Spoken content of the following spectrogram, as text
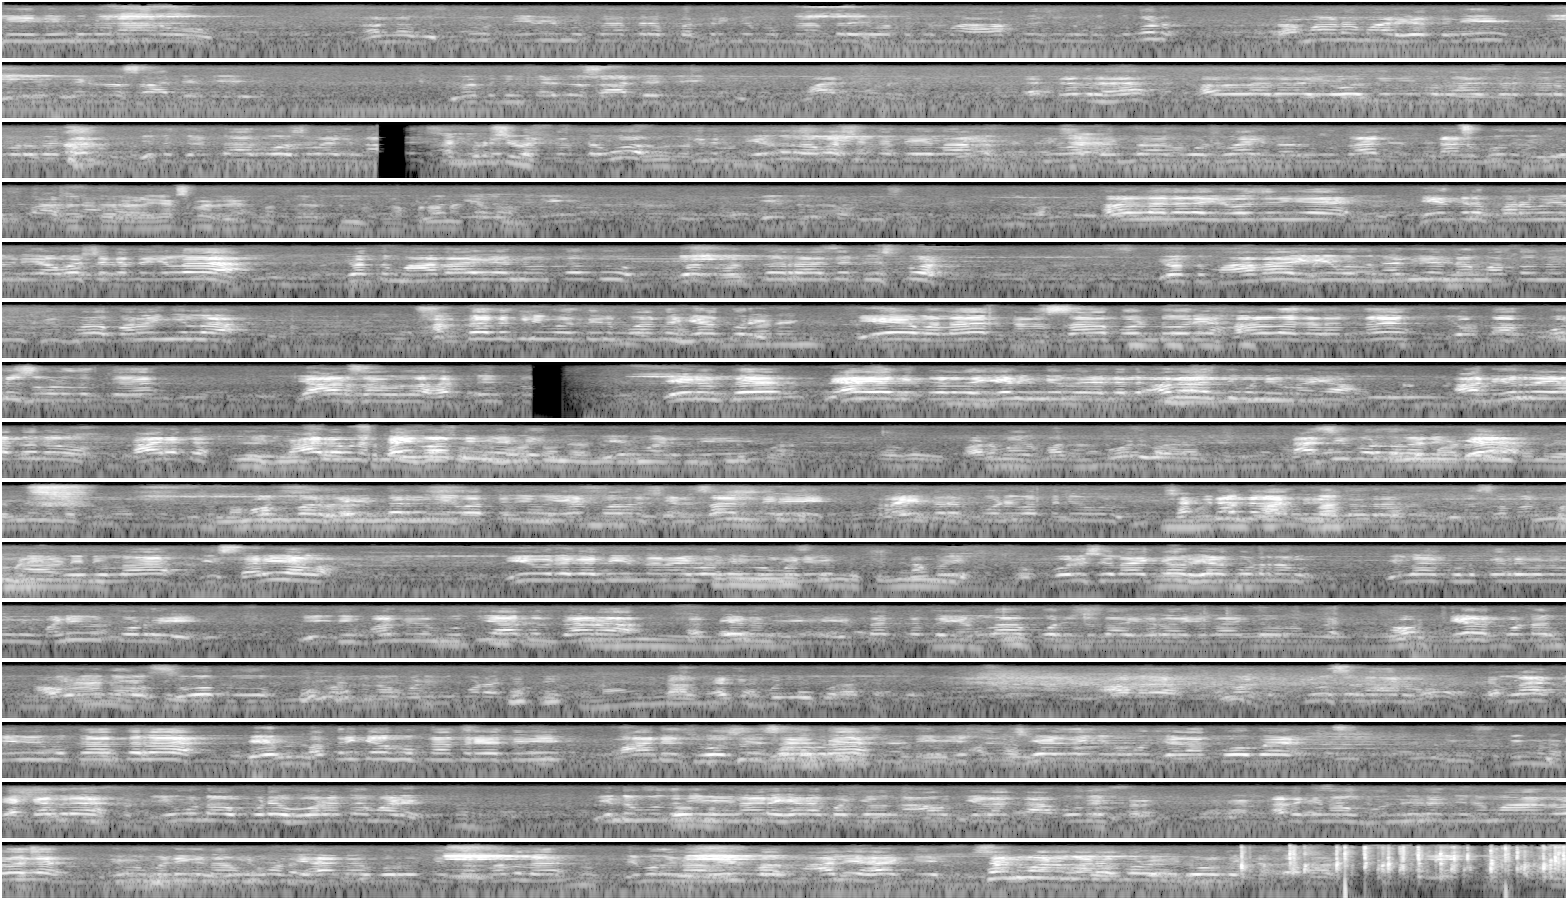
ಇಲ್ಲಿ ನಿಮಗೆ ನಾನು ನನ್ನ ವಸ್ತು ಟಿವಿ ಮುಖಾಂತರ ಪತ್ರಿಕೆ ಮುಖಾಂತರ ಇವತ್ತು ನಿಮ್ಮ ಆಫೀಸಿನ ಮುತ್ಕೊಂಡು ಪ್ರಮಾಣ ಮಾಡಿ ಹೇಳ್ತೀನಿ. ಇದು ನಿಮ್ಮ ಕಡೆದ ಸಾಧ್ಯತೆ. ಇವತ್ತು ನಿಮ್ಮ ಕಡೆದ ಸಾಧ್ಯತೆ ಐತಿ. ಮಾಡಿಕೊಡ್ರಿ ಯಾಕಂದ್ರೆ ಹಳ್ಳಗಳ ಯೋಜನೆ ರಾಜ್ಯ ಸರ್ಕಾರ ಬರಬೇಕು. ಇದು ಘಂಟಾಘೋಷವಾಗಿ ಘೋಷವಾಗಿ ಸಿಗ್ತಕ್ಕಂಥವು, ಇದು ಕೇಂದ್ರದ ಅವಶ್ಯಕತೆ ಇಲ್ಲ. ಇವಾಗ ಘಂಟಾಘೋಷವಾಗಿ ನರಗುಂದಾಗ ನಾನು ಮುಂದೆ ಕೇಂದ್ರ. ಹಳ್ಳಗಳ ಯೋಜನೆಗೆ ಕೇಂದ್ರ ಪರವಾನಗಿ ಅವಶ್ಯಕತೆ ಇಲ್ಲ. ಇವತ್ತು ಮಾದಾಯಿ ಅನ್ನುವಂಥದ್ದು ಇವತ್ತು ಅಂತಾರಾಜ್ಯ ಡಿಸ್ಪೋರ್ಟ್ ಇವತ್ತು ಮಾದಾಯಿ ಒಂದು ನದಿಯನ್ನ ಮತ್ತೊಂದು ಬರಂಗಿಲ್ಲ. ಅಂತದಕ್ಕೆ ನೀವು ಏನಪ್ಪ ಅಂತ ಹೇಳ್ಕೊರಿ. ಕೇವಲ ಕಳಸಾ ಬಂಡೂರಿ ಹಳ್ಳಗಳನ್ನ ಇವತ್ತು ನಾವು ಕೂಡಿಸಿಕೊಳ್ಳೋದಕ್ಕೆ ಎರಡ್ ಸಾವಿರದ ಹದಿನೆಂಟು ಏನಂತ? ನ್ಯಾಯಾಧಿಕರಣದ ಏನು ನಿರ್ಣಯ ಆಗತ್ತೆ? ಅದ ಅಂತಿಮ ನಿರ್ಣಯ. ಆ ನಿರ್ಣಯ ನಾವು ಕಾರ್ಯ ಈ ಕಾರ್ಯವನ್ನು ಕೈಗೊಳ್ತೀವಿ ಏನ್ ಮಾಡಿದ್ರಿ? ನಾಸಿಕ್ ಬರೋದಲ್ಲ ನಿಮ್ಗೆ? ಒಬ್ಬ ರೈತರನ್ನ ಇವತ್ತು ನೀವು ಏನಪ್ಪ ಅಂದ್ರೆ ಸೆಣಸಾಡ್ತೀರಿ ರೈತರ ಕೂಡಿ ಇವತ್ತು ನೀವು ಶಕ್ತಂಗ ಆಗ್ತೀರಿ ಅಂತಂದ್ರೆ ಇದು ಸಮರ್ಪಣೆ ಆಗೋದಿಲ್ಲ. ಇದು ಸರಿಯಲ್ಲ. ತೀವ್ರ ಗತಿಯಿಂದ ನಾ ಇವತ್ತು ನೀವು ಮನವಿ ನಮ್ಮ ಪೊಲೀಸ್ ಇಲಾಖೆ ಅವ್ರು ಹೇಳ್ಕೊಡ್ರಿ ನಮ್ಗೆ ಇಲ್ಲ ಕುಲಕರ್ರಿ ನಮ್ಗೆ ಮನವಿ ಕೊಡ್ರಿ. ಈಗ ನೀವು ಬಂದ ಮುದ್ದಿ ಹಾಕೋದು ಬೇಡ. ಅದೇ ನಮ್ಗೆ ಇಲ್ಲಿ ಇರ್ತಕ್ಕಂಥ ಎಲ್ಲಾ ಪೊಲೀಸ್ ಇರ ಇಲಾಖೆಯವ್ರು ಅವ್ರು ಕೇಳ್ಕೊಂಡು ಅವ್ರಿಗೆ ನಾವು ಸೋತು. ಇವತ್ತು ನಾವು ಮನವಿ ಕೊಡಕತ್ತೀವಿ. ನಾವು ಹೆದರಿ ಕೊಡಕತ್ತೀವಿ. ಆದ್ರೆ ಇವತ್ತು ದಿವಸ ನಾನು ಎಲ್ಲಾ ಟಿವಿ ಮುಖಾಂತರ ಪತ್ರಿಕಾ ಮುಖಾಂತರ ಹೇಳ್ತೀನಿ. ಮಾನ್ಯ ಜೋಶಿ ಸಾಹೇಬ್ರ, ನೀವು ಎಷ್ಟು ದಿವಸ ಹೇಳ್ದಂಗೆ ಮುಂದೆ ಹೇಳಕ್ ಹೋಗ್ಬೇಡ. ಯಾಕಂದ್ರೆ ಇವು ನಾವು ಕೂಡ ಹೋರಾಟ ಮಾಡಿ ಇನ್ನು ಮುಂದೆ ನೀವು ಏನಾರು ಹೇಳಕ್ ಬಗ್ಗೆ ನಾವು ಕೇಳಕ್ ಆಗುದು ಅದಕ್ಕೆ ನಾವು ಮುಂದಿನ ದಿನಮಾನದೊಳಗೆ ನಿಮ್ಮ ಮನೆಗೆ ನಾವು ಮೂಲಿ ಹಾಕಕ್ ಬರುತ್ತಿದ್ದ ಮೊದಲ ನಿಮಗೆ ನಾವು ಮಾಲಿ ಹಾಕಿ ಸನ್ಮಾನ ಮಾಡಕ್ ಬರೋ ಇಡುವಂತ ಕೆಲಸ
